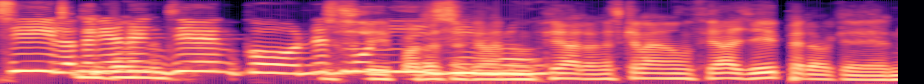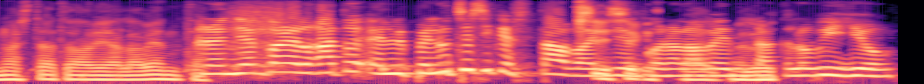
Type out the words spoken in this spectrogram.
Sí, lo Sí, tenían bueno. en Gen Con, es sí, por eso que buenísimo. lo anunciaron. Es que lo anunciado allí, pero que no está todavía a la venta. Pero en Gen Con el gato, el peluche sí que estaba Sí, en sí Gen que Con a la venta, que lo vi yo.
